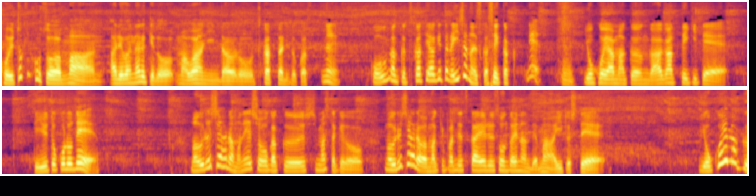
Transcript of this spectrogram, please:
こういう時こそは、まあ、あれはなるけど、まあ、ワーニンだろう、使ったりとか、ね、こう、うまく使ってあげたらいいじゃないですか、せっかくね、うん横山くんが上がってきて、っていうところで、まあ、漆原もね、昇格しましたけど、まあ、漆原は負けパで使える存在なんで、まあいいとして、横山く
